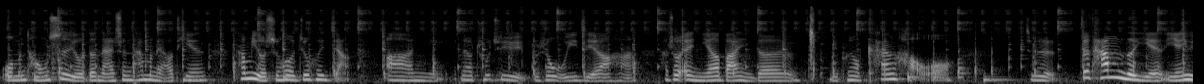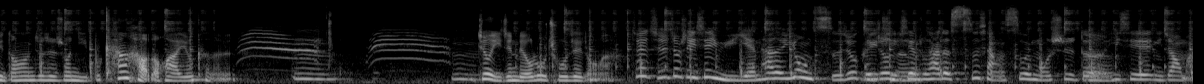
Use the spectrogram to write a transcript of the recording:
我们同事有的男生他们聊天，他们有时候就会讲啊，你要出去，比如说五一节了哈，他说哎你要把你的女朋友看好哦。就是在他们的言言语当中，就是说你不看好的话，有可能，嗯，嗯，就已经流露出这种了。这其实就是一些语言，它的用词就可以体现出他的思想思维模式的一些，你知道吗？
